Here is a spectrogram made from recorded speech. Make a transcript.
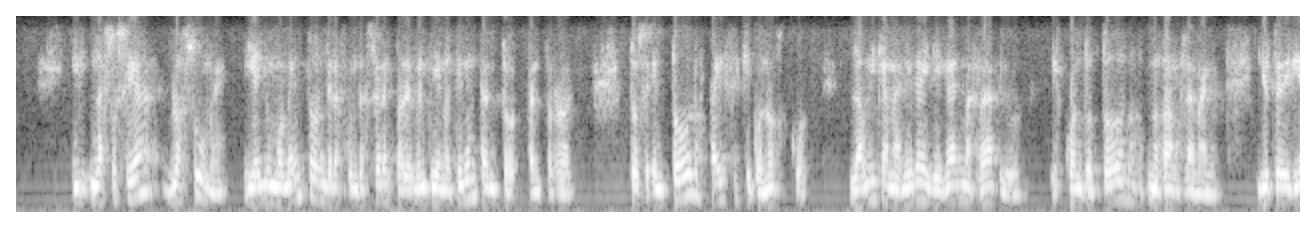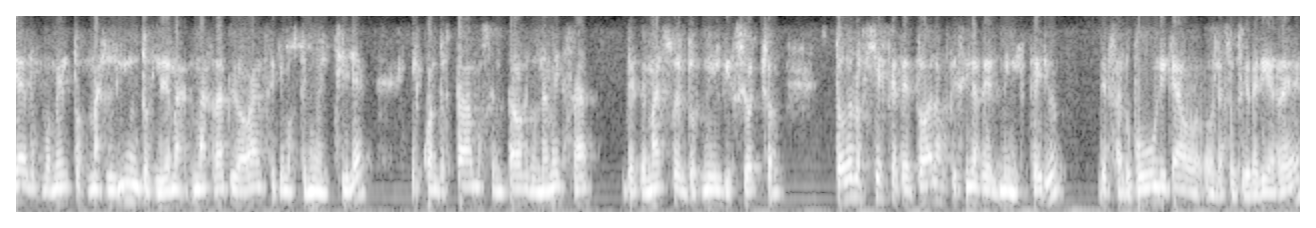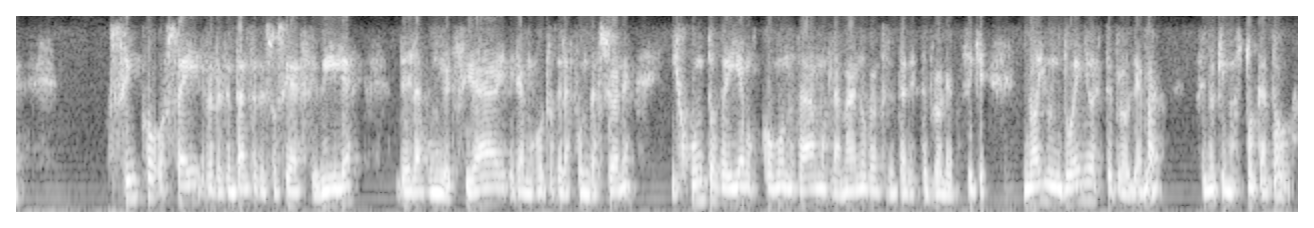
Y la sociedad lo asume. Y hay un momento donde las fundaciones probablemente ya no tienen tanto, tanto rol. Entonces, en todos los países que conozco, la única manera de llegar más rápido es cuando todos nos, nos damos la mano. Yo te diría de los momentos más lindos y de más, más rápido avance que hemos tenido en Chile, es cuando estábamos sentados en una mesa desde marzo del 2018, todos los jefes de todas las oficinas del Ministerio de Salud Pública o, o la Subsecretaría de Redes, cinco o seis representantes de sociedades civiles, de las universidades, éramos otros de las fundaciones, y juntos veíamos cómo nos dábamos la mano para enfrentar este problema. Así que no hay un dueño de este problema, sino que nos toca a todos.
